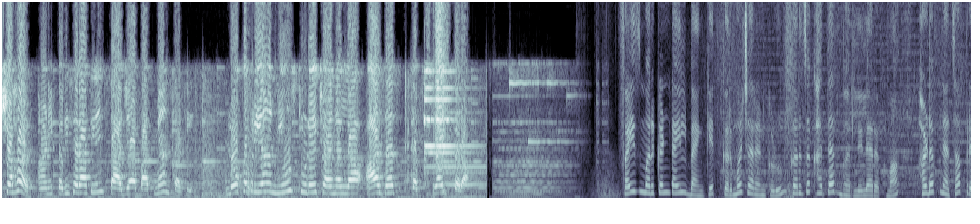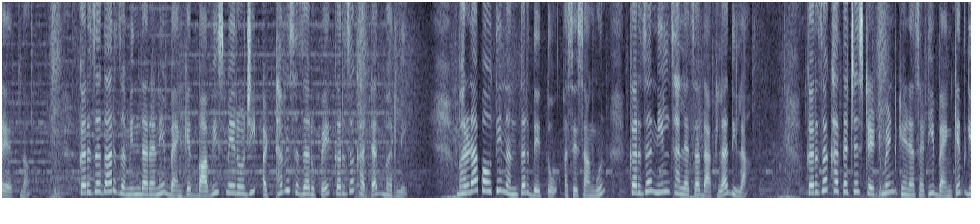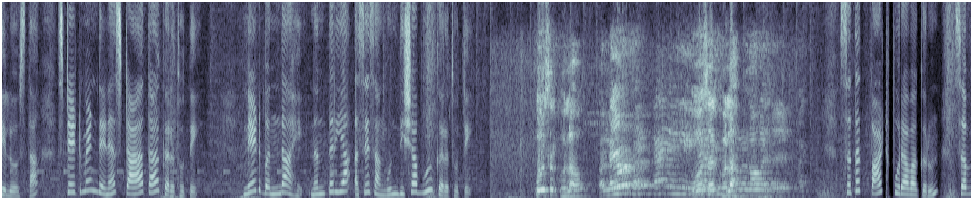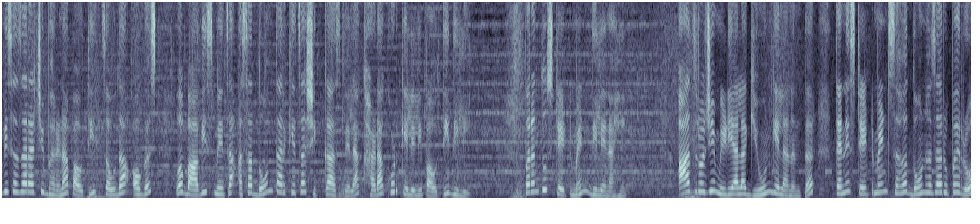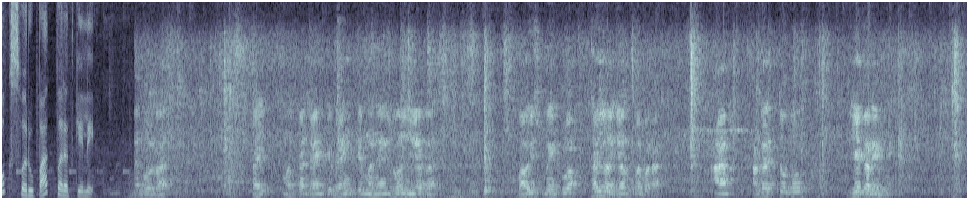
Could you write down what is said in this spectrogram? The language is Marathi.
शहर आणि परिसरातील ताज्या बातम्यांसाठी लोकप्रिय न्यूज टुडे चॅनलला आजच सबस्क्राईब करा. फैज मर्कंटाईल बँकेत कर्मचाऱ्यांकडून कर्ज खात्यात भरलेल्या रकमा हडपण्याचा प्रयत्न. कर्जदार जमीनदाराने बँकेत बावीस मे रोजी अठ्ठावीस हजार रुपये कर्ज खात्यात भरले. भरणापावती नंतर देतो असे सांगून कर्ज नील झाल्याचा दाखला दिला. कर्ज खात्याचे स्टेटमेंट घेण्यासाठी बँकेत गेलो असता स्टेटमेंट देण्यास टाळाटाळ करत होते. नेट बंद आहे नंतर या असे सांगून दिशाभूल करत होते. हो सर खोला हो. नाही हो सर, खोला. सतत पाठपुरावा करून सव्वीस हजाराची भरणा पावती चौदा ऑगस्ट व बावीस मेचा असा दोन तारखेचा शिक्का असलेला खाडाखोड केलेली पावती दिली. परंतु स्टेटमेंट दिले नाही. आज रोजी मीडियाला घेऊन गेल्यानंतर त्याने स्टेटमेंटसह दोन हजार रुपये रोख स्वरूपात परत केले. मैं बोल रहा? भाई मरकज बैंक के बैंक के मैंने लोन लिया था। बाईस मई को अट्ठाईस हज़ार रुपये भरा। आप अगस्त को ये करेंगे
